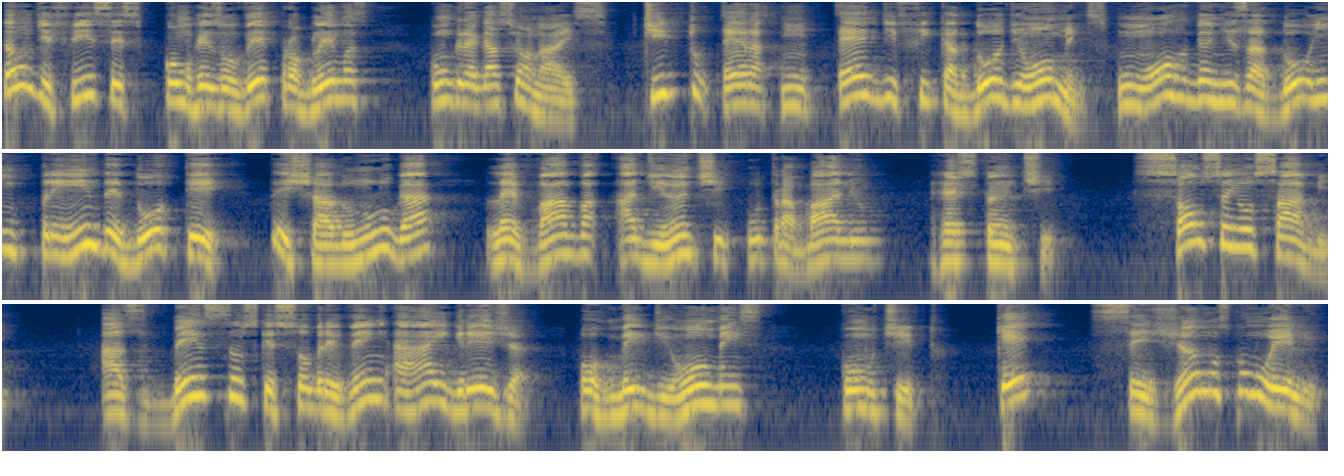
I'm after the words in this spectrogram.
tão difíceis como resolver problemas congregacionais. Tito era um edificador de homens, um organizador e empreendedor que, deixado no lugar, levava adiante o trabalho restante. Só o Senhor sabe as bênçãos que sobrevêm à igreja por meio de homens como Tito. Que sejamos como ele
